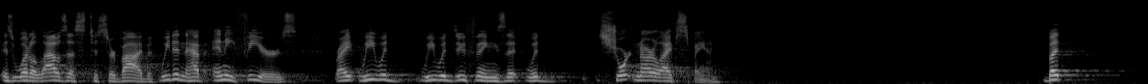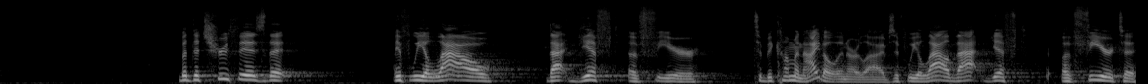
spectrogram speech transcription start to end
is what allows us to survive. If we didn't have any fears, right, we would, we would do things that would shorten our lifespan. But, but the truth is that if we allow that gift of fear to become an idol in our lives, if we allow that gift of fear to,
